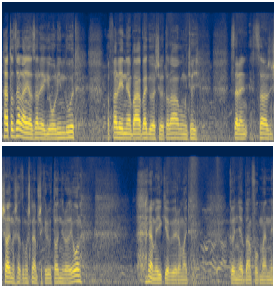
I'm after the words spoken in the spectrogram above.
Hát az eleje az elég jól indult, a felénél bár begörcsölt a lábam, úgyhogy szeren, sajnos ez most nem sikerült annyira jól. Reméljük jövőre majd könnyebben fog menni.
